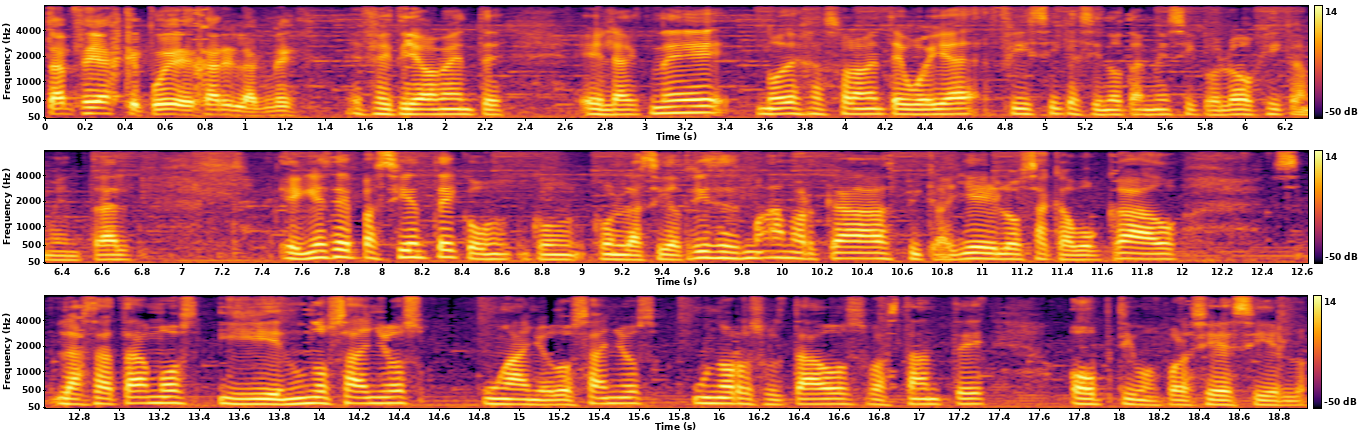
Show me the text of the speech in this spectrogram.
tan feas que puede dejar el acné. Efectivamente, el acné no deja solamente huella física, sino también psicológica, mental. En este paciente con, las cicatrices más marcadas, picayelo, sacabocado, las tratamos y en unos años un año, dos años, unos resultados bastante óptimos, por así decirlo.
